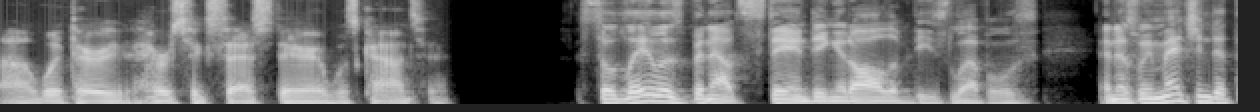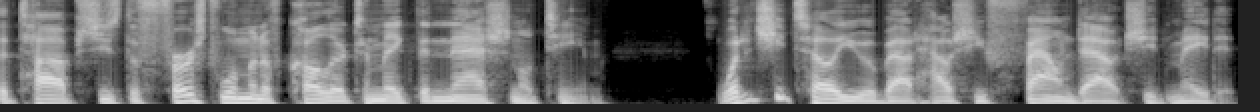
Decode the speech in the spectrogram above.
uh, with her her success there at Wisconsin. So Laila's been outstanding at all of these levels. And as we mentioned at the top, she's the first woman of color to make the national team. What did she tell you about how she found out she'd made it?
